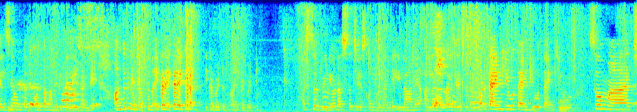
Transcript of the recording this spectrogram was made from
తెలిసే ఉంటుంది కొంతమందికి తెలియదండి. అందుకు నేను చెప్తున్నా ఇక్కడ ఇక్కడ ఇక్కడ ఇక్కడ పెట్టు. ఇక్కడ పెట్టు. అస్సలు వీడియోని అస్సలు చేసుకొని ఇవ్వదండి ఇలానే అల్లరి అల్లరి చేస్తుంది అనమాట thank you thank you thank you so much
